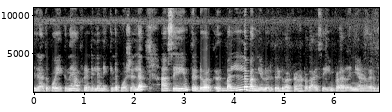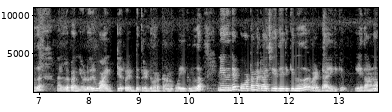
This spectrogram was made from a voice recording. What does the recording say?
ഇതിനകത്ത് പോയേക്കുന്നത്. ആ ഫ്രണ്ടിലെ നെക്കിന്റെ പോർഷനിൽ ആ സെയിം ത്രെഡ് വർക്ക് നല്ല ഭംഗിയുള്ള ഒരു ത്രെഡ് വർക്കാണ് അപ്പോൾ അതായത് സെയിം കളർ തന്നെയാണ് വരുന്നത്. നല്ല ഭംഗിയുള്ള ഒരു വൈറ്റ് റെഡ് ത്രെഡ് വർക്കാണ് പോയേക്കുന്നത്. ഇനി ഇതിന്റെ ബോട്ടം അറ്റാച്ച് ചെയ്തിരിക്കുന്നത് റെഡ് ആയിരിക്കും. ഏതാണോ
